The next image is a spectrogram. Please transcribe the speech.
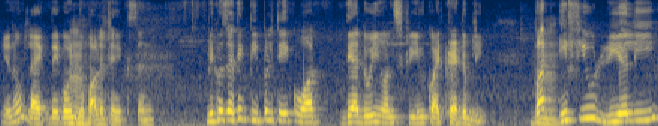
you know, like they go into hmm. politics, and because I think people take what they are doing on screen quite credibly. But hmm. if you really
